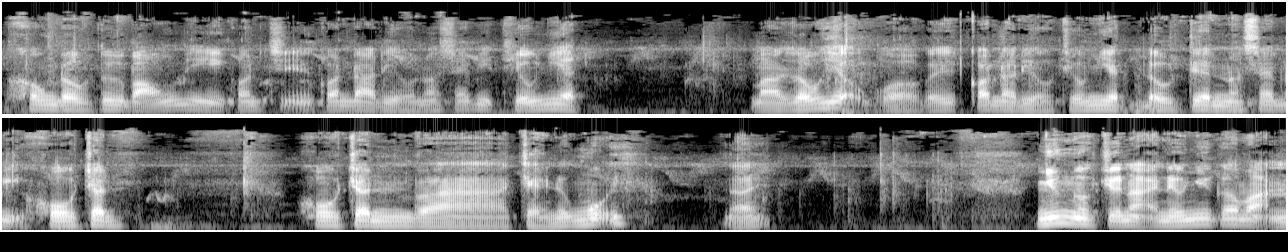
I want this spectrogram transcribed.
không đầu tư bóng thì con chị, con đà điểu nó sẽ bị thiếu nhiệt. Mà dấu hiệu của cái con đà điểu thiếu nhiệt đầu tiên nó sẽ bị khô chân khô chân và chảy nước mũi. Đấy. Nhưng ngược trở lại, nếu như các bạn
